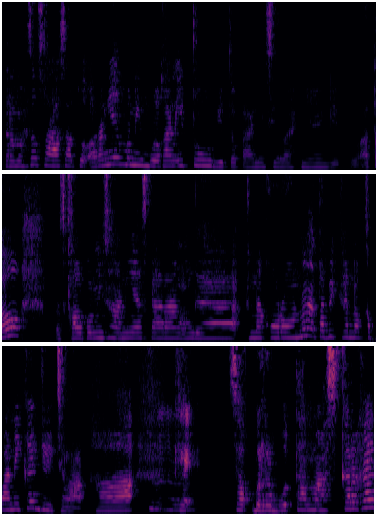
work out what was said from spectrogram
termasuk salah satu orang yang menimbulkan itu gitu kan istilahnya gitu atau pas kalaupun misalnya sekarang enggak kena corona tapi karena kepanikan jadi celaka Mm-mm. kayak sok berebutan masker kan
